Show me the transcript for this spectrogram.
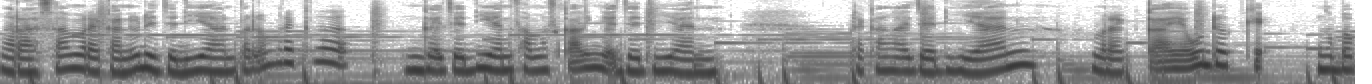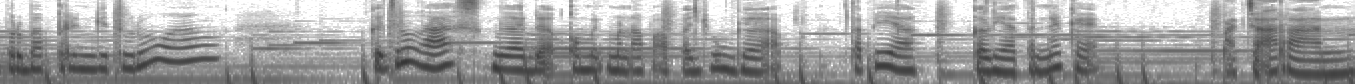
ngerasa mereka ini udah jadian padahal mereka nggak jadian sama sekali nggak jadian. Mereka nggak jadian mereka ya udah kayak ngebaper-baperin gitu doang kejelas nggak ada komitmen apa-apa juga. Tapi ya kelihatannya kayak pacaran.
